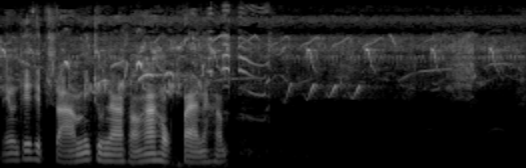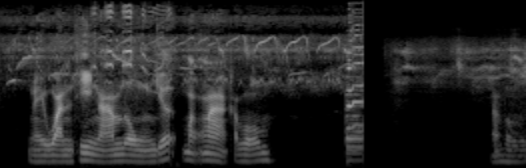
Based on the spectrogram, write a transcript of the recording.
นี่วันที่สิบสามมิถุนาสองห้าหกแปดนะครับ ในวันที่น้ำลงเยอะมาก ๆ ครับผม ครับผม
